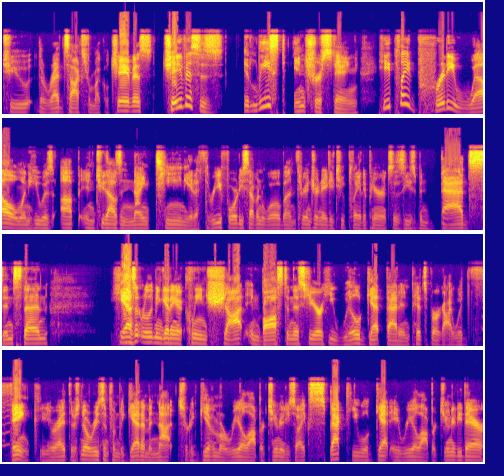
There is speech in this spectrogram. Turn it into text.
to the Red Sox for Michael Chavis. Chavis is at least interesting. He played pretty well when he was up in 2019. He had a 347 WOBA and 382 plate appearances. He's been bad since then. He hasn't really been getting a clean shot in Boston this year. He will get that in Pittsburgh, I would think. Right? There's no reason for him to get him and not sort of give him a real opportunity. So I expect he will get a real opportunity there.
